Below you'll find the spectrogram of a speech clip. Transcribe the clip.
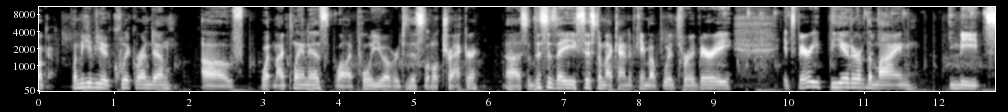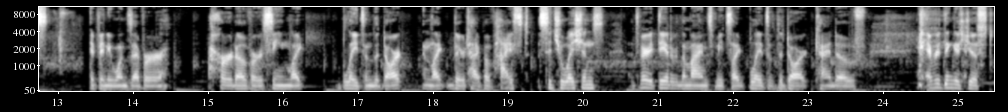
Okay. Let me give you a quick rundown of what my plan is while I pull you over to this little tracker. Uh, so this is a system I kind of came up with for a very, it's very theater of the mind meets, if anyone's ever heard of or seen like Blades in the Dark and like their type of heist situations. It's very theater of the minds meets like Blades of the Dark kind of. Everything is just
